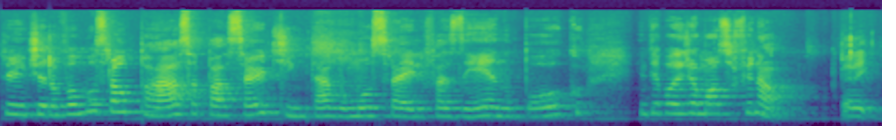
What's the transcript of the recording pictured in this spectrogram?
Gente, eu não vou mostrar o passo a passo certinho, tá? Vou mostrar ele fazendo um pouco e depois já mostro o final. Peraí.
